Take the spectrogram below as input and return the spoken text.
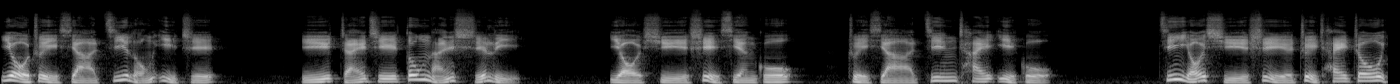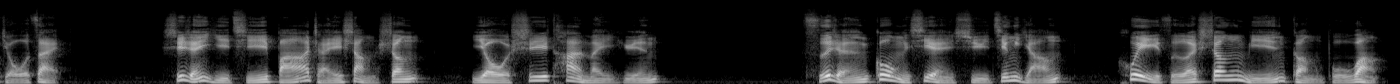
又坠下鸡笼一只，于宅之东南十里，有许氏仙姑。坠下金钗一股，今有许氏坠钗舟犹在。时人以其拔宅上升，有诗叹美云：“词人贡献许京阳，惠泽生民耿不忘。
